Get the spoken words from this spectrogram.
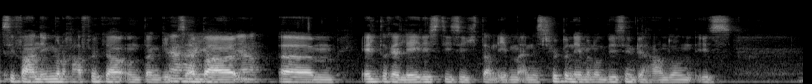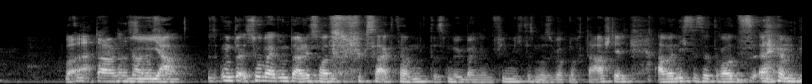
Sie fahren irgendwo nach Afrika und dann gibt es ein paar ja, Ähm, ältere Ladies, die sich dann eben einen Stripper nehmen und wie sie ihn behandeln, ist. Total. Und alles ja, unter, so weit unter alles Haut, dass wir schon gesagt haben, das mögen wir im Film nicht, dass man es überhaupt noch darstellt. Aber nichtsdestotrotz, ähm,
